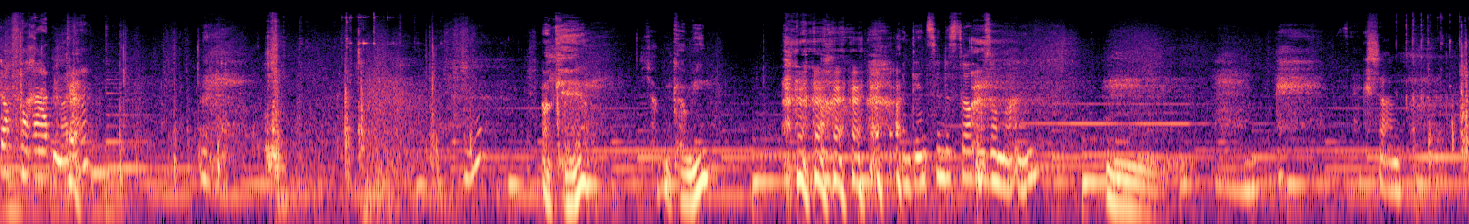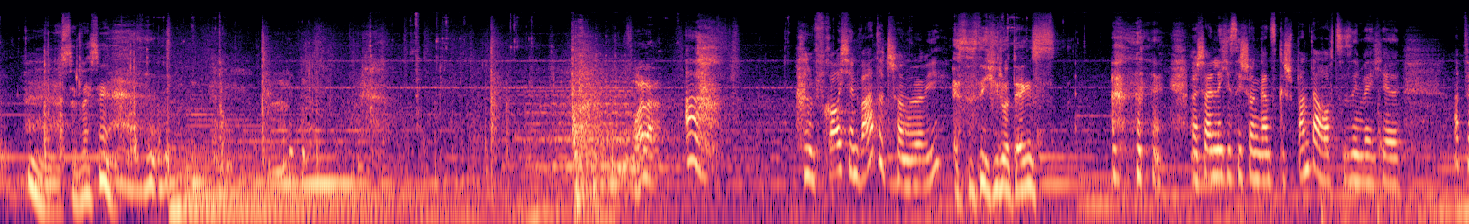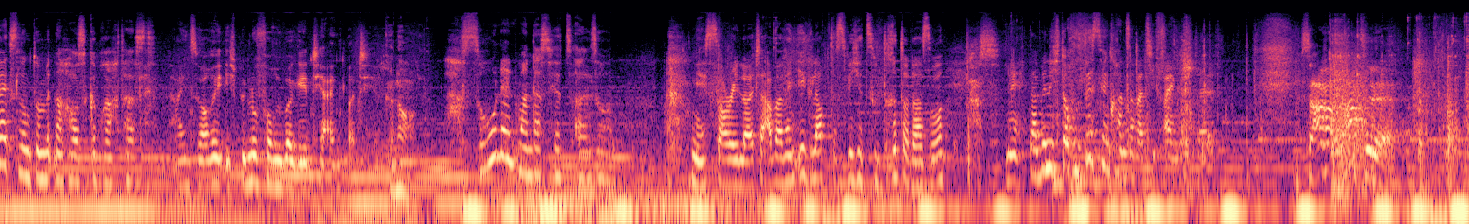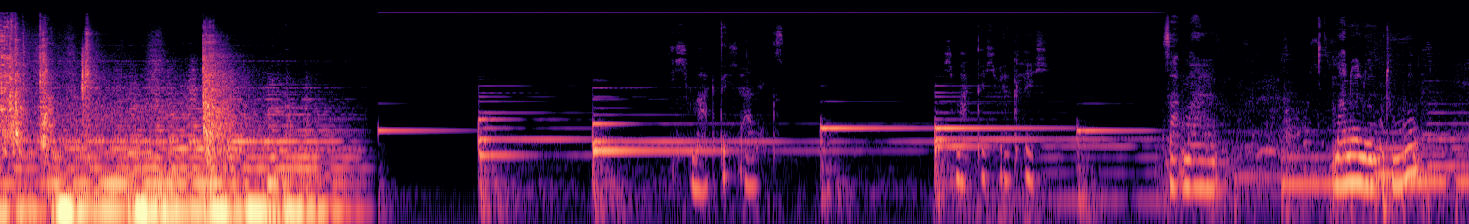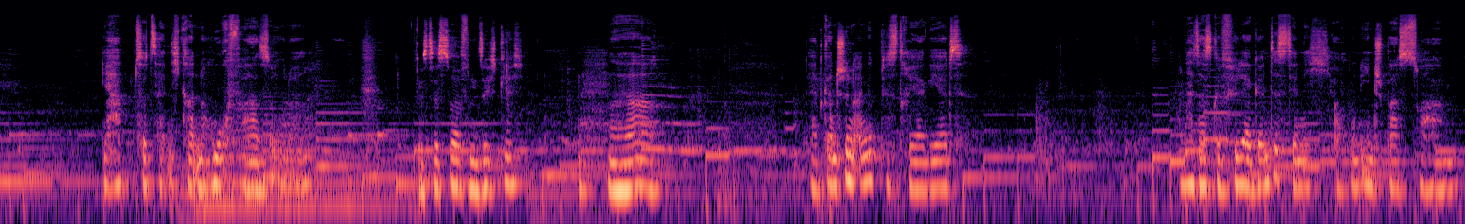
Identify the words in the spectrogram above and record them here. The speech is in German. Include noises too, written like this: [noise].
mir doch verraten, oder? Okay, ich habe einen Kamin. [laughs] Und den zündest du auch im Sommer an? Hm. Sag schon. Hm, wirst du gleich sehen. Voila. Ah, ein Frauchen wartet schon, oder wie? Ist es nicht, wie du denkst? [laughs] Wahrscheinlich ist sie schon ganz gespannt darauf zu sehen, welche Abwechslung du mit nach Hause gebracht hast. Nein, sorry, ich bin nur vorübergehend hier einquartiert. Genau. Ach, so nennt man das jetzt also. [laughs] Nee, sorry, Leute, aber wenn ihr glaubt, dass wir hier zu dritt oder so... Was? Nee, da bin ich doch ein bisschen konservativ eingestellt. Sarah, warte! Ich mag dich, Alex. Ich mag dich wirklich. Sag mal, Manuel und du, ihr habt zurzeit nicht gerade eine Hochphase, oder? Ist das so offensichtlich? Naja, der hat ganz schön angepisst reagiert. Man hat das Gefühl, er gönnt es dir nicht, auch ohne ihn Spaß zu haben.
